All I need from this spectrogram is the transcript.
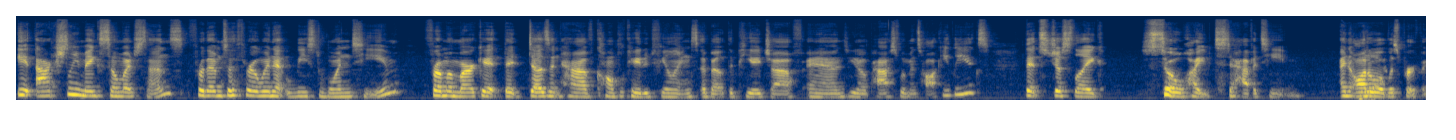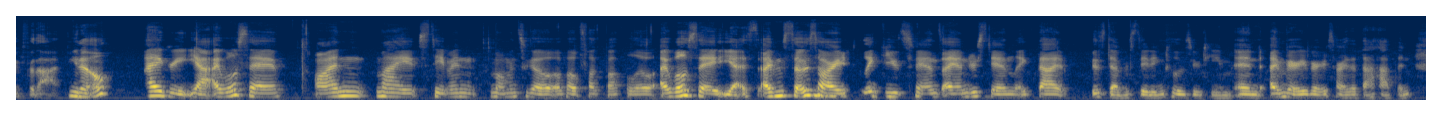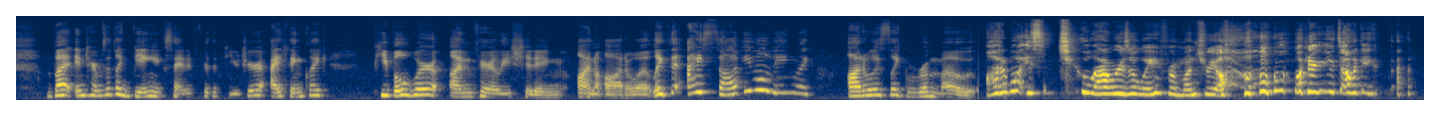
it actually makes so much sense for them to throw in at least one team from a market that doesn't have complicated feelings about the PHF and, you know, past women's hockey leagues. That's just like so hyped to have a team. And Ottawa yeah. was perfect for that, you know? I agree. Yeah, I will say on my statement moments ago about fuck Buffalo, I will say yes. I'm so mm-hmm. sorry, like Beauts fans. I understand like that is devastating to lose your team, and I'm very very sorry that that happened. But in terms of like being excited for the future, I think like people were unfairly shitting on Ottawa. Like the, I saw people being like. Ottawa's like remote. Ottawa is two hours away from Montreal. what are you talking about?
